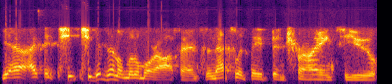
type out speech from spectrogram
Yeah, I think she she gives them a little more offense, and that's what they've been trying to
